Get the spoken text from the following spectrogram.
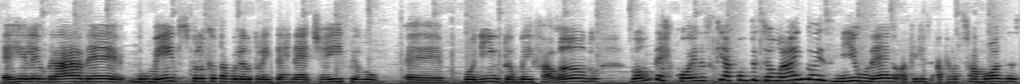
É, relembrar, né, momentos, pelo que eu tava olhando pela internet aí, pelo é, Boninho também falando, vão ter coisas que aconteceu lá em 2000, né? Aqueles, aquelas famosas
